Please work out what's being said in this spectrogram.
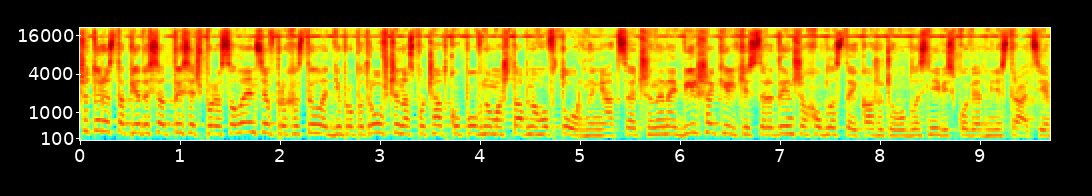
450 тисяч переселенців прихистила Дніпропетровщина з початку повномасштабного вторгнення. Це чи не найбільша кількість серед інших областей, кажуть в обласній військовій адміністрації.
